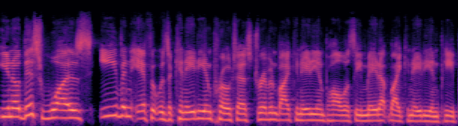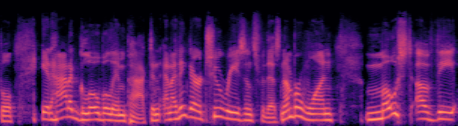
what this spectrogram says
you know, this was, even if it was a Canadian protest driven by Canadian policy, made up by Canadian people, it had a global impact. And, and I think there are two reasons for this. Number one, most of the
